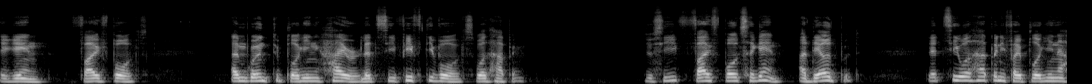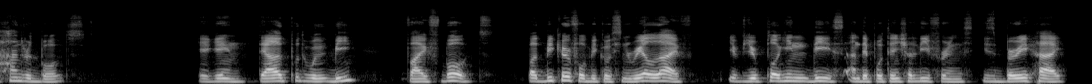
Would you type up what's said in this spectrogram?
again, 5 volts. I'm going to plug in higher, let's see 50 volts, what happened? You see, 5 volts again, at the output. Let's see what happens if I plug in 100 volts. Again, the output will be 5 volts. But be careful because in real life, if you plug in this and the potential difference is very high,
